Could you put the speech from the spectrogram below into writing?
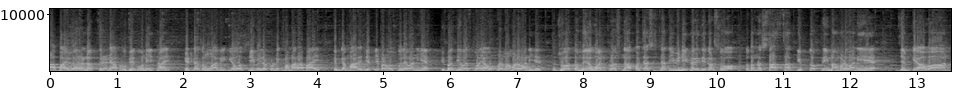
આ બાઈ વાળા લપ કરીને આપણું ભેગું નહીં થાય. એટલે તો હું આવી ગયો શિવ ઇલેક્ટ્રોનિકમાં મારા ભાઈ. કેમ કે મારે જેટલી પણ વસ્તુ લેવાની છે, એ બધી વસ્તુ અહીંયા ઓફરમાં મળવાની છે. જો તમે વન પ્લસ ના પચાસ ઇંચના ટીવી ની ખરીદી કરશો, તો તમને સાત સાત ગિફ્ટ ફ્રીમાં મળવાની છે. જેમ કે અવન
